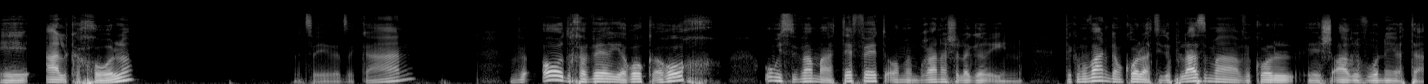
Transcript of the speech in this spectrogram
אה, על כחול. נצייר את זה כאן. ועוד חבר ירוק ארוך, ומסביבה מעטפת או ממברנה של הגרעין. וכמובן גם כל הציטופלזמה וכל אה, שאר עברוני התא.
